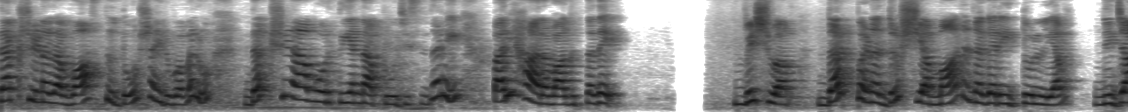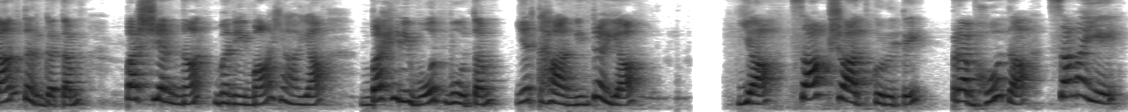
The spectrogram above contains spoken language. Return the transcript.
ದಕ್ಷಿಣದ ವಾಸ್ತು ದೋಷ ಇರುವವರು ದಕ್ಷಿಣಾಮೂರ್ತಿಯನ್ನು ಪೂಜಿಸಿದರೆ ಪರಿಹಾರವಾಗುತ್ತದೆ. ವಿಶ್ವಂ ದರ್ಪಣ ದೃಶ್ಯ ಮಾನನಗರಿ ತುಲ್ಯಂ ನಿಜಾಂತರ್ಗತಂ ಪಶ್ಯನ್ನಾತ್ಮನಿ ಮಾಯಾಯ ಬಹಿರಿವೋದ್ಭೂತಂ ಯಥಾ ನಿದ್ರಯ. ಯಾ ಸಾಕ್ಷಾತ್ ಕುರುತೆ ಪ್ರಬೋಧ ಸಮಯೇ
